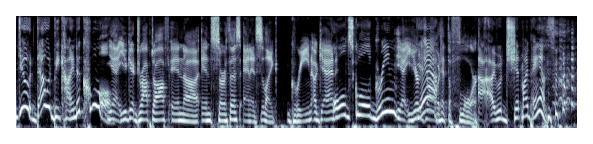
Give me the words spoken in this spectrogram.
dude, that would be kind of cool. yeah, you get dropped off in uh in Coerthas, and it's like green again. Old school green. Yeah, your Yeah. jaw would hit the floor. I would shit my pants.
